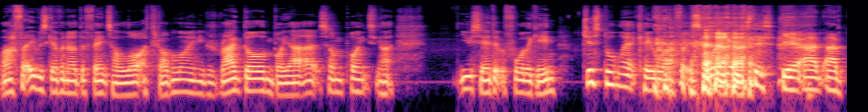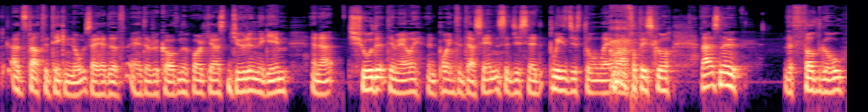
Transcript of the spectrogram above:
Lafferty was giving our defence a lot of trouble and he was ragdolling Boyata at some points. You, know, you said it before the game. Just don't let Kyle Lafferty score against us. Yeah, I'd, I'd, I'd started taking notes ahead of ahead of recording the podcast during the game, and I showed it to Melly and pointed to a sentence and just said, "Please, just don't let Lafferty score." That's now the third goal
